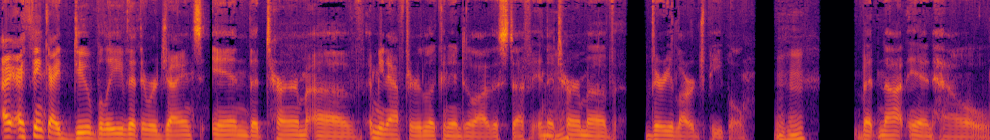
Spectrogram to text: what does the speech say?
I, I think I do believe that there were giants in the term of, I mean, after looking into a lot of this stuff, in Mhm. the term of very large people, hmm but not in how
